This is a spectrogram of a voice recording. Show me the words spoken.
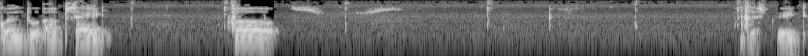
going to upside uh, just wait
